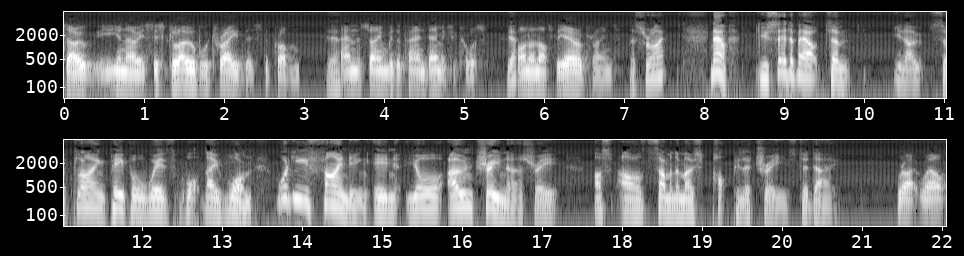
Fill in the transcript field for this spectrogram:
So, you know, it's this global trade that's the problem. Yeah. And the same with the pandemics, of course, Yep. on and off the aeroplanes. That's right. Now, you said about um, you know supplying people with what they want. What are you finding in your own tree nursery are, are some of the most popular trees today? Right, well,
